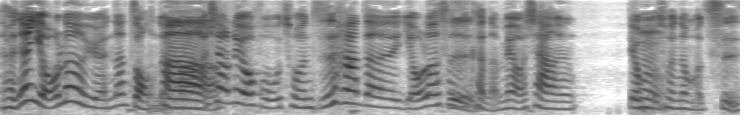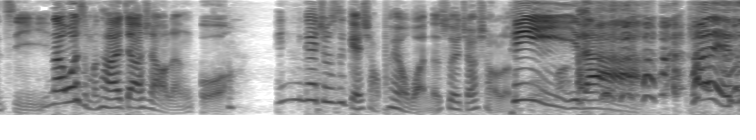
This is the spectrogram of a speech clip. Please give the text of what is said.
很像游乐园那种的吗？嗯像六福村，只是它的游乐设施可能没有像六福村那么刺激。那为什么它会叫小人国？应该就是给小朋友玩的，所以叫小人。屁啦，他也是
